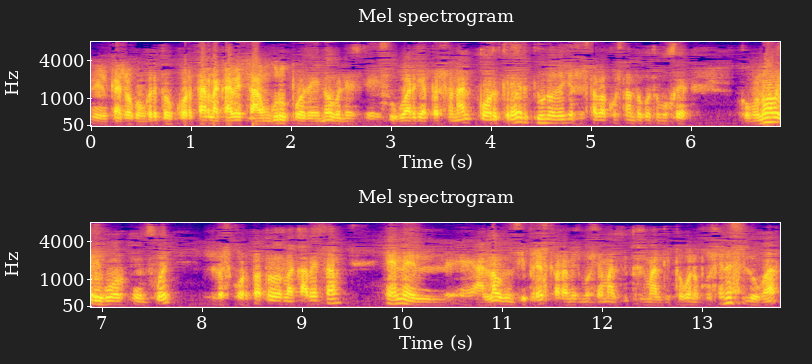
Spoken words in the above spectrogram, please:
el caso concreto, cortar la cabeza a un grupo de nobles de su guardia personal por creer que uno de ellos estaba acostando con su mujer. Como no averiguó quién fue, los cortó a todos la cabeza en el, eh, al lado de un ciprés, que ahora mismo se llama el ciprés maldito. Bueno, pues en ese lugar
